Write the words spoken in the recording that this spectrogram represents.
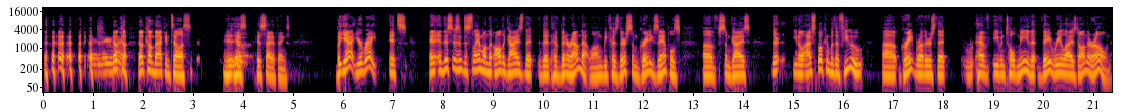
and there you He'll went. come, he'll come back and tell us his, his Yep. his side of things. but yeah, you're right. It's and, and this isn't to slam on the, all the guys that that have been around that long because there's some great examples of some guys there. You know, I've spoken with a few uh, great brothers that r- have even told me that they realized on their own,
